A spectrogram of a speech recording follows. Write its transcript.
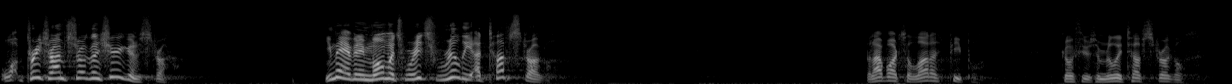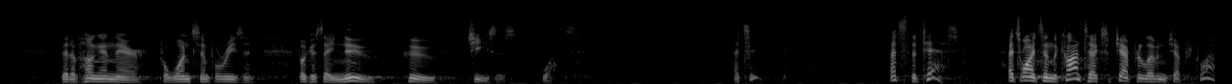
Well, preacher, I'm struggling. Sure, you're going to struggle. You may have any moments where it's really a tough struggle. But I've watched a lot of people go through some really tough struggles that have hung in there for one simple reason because they knew who Jesus was. That's it. That's the test. That's why it's in the context of chapter 11 and chapter 12.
